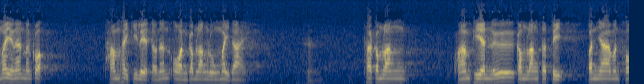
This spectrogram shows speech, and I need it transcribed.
ไม่อย่างนั้นมันก็ทำให้กิเลสเหล่านั้นอ่อนกำลังลงไม่ได้ ถ้ากำลัง ความเพียรหรือกำลังสติปัญญามันพอ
